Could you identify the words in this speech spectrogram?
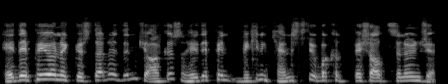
HDP'ye örnek gösterdim. Dedim ki arkadaşlar HDP'nin vekilin kendisi diyor bakın 5-6 sene önce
